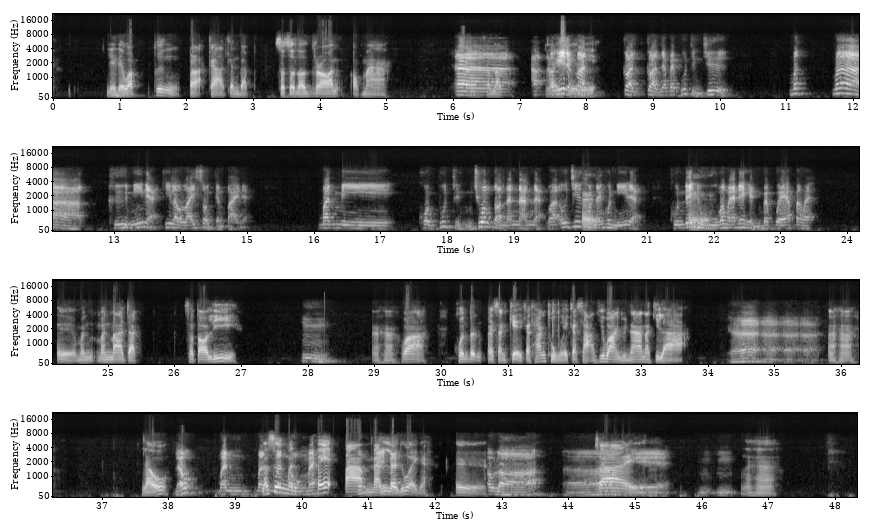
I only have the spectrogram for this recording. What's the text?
เรียกได้ว่าเพิ่งประกาศกันแบบสดๆร้อนๆออกมาเอ่อสำหรับเอาเอางี้เดี๋ยวก่อนรายชื่อนี้ก่อนก่อนจะไปพูดถึงชื่อ เมื่อ เมื่อคืนนี้เนี่ยที่เราไลฟ์สดกันไปเนี่ย มันมีคนพูดถึงช่วงตอนนั้นๆเนี่ยว่าเออชื่อคนนั้นคนนี้เนี่ย คุณได้ดูบ้างไหมได้เห็นแวบๆบ้างไหมเออ มันมันมาจากสตอรี่อืมนะฮะ ว่าคนไปไปสังเกตกระทั่งถุงเอกสารที่วางอยู่หน้านักกีฬาอ่าอ่าอ่าอ่าอ่าฮะแล้วแล้วมันมันแล้วซึ่งมันตรงไหมเป๊ะ ตามนั้นตรงเป๊ะไหมเลยด้วยไงเออเอาเหรออ่าใช่โอเคอืมอืมนะฮะ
